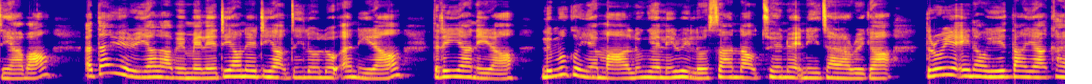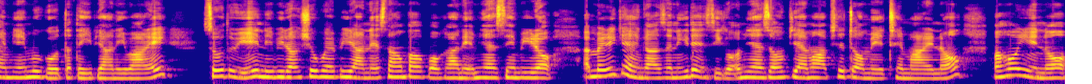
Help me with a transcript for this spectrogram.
စရာပါ။ အသက်အရွယ်တွေရလာပေမဲ့လည်းတယောက်နဲ့တယောက်ဒီလိုလိုအပ်နေတာတတိယနေတာလူမှုကွန်ရက်မှာလူငယ်လေးတွေလိုစားနောက်ချွဲနှဲ့နေကြတာတွေကသူတို့ရဲ့အိမ်ထောင်ရေးသားရခိုင်မြဲမှုကိုတသိပြနေပါတယ်။ဆိုသူရဲ့နေပြီးတော့ရှိုးပွဲပြီးတာနဲ့စောင်းပေါက်ပေါ်ကနေအမြန်ဆင်းပြီးတော့အမေရိကန်ကဇနီးတဲ့စီကိုအမြန်ဆုံးပြန်မှဖြစ်တော်မယ်ထင်ပါတယ်နော်။မဟုတ်ရင်တော့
